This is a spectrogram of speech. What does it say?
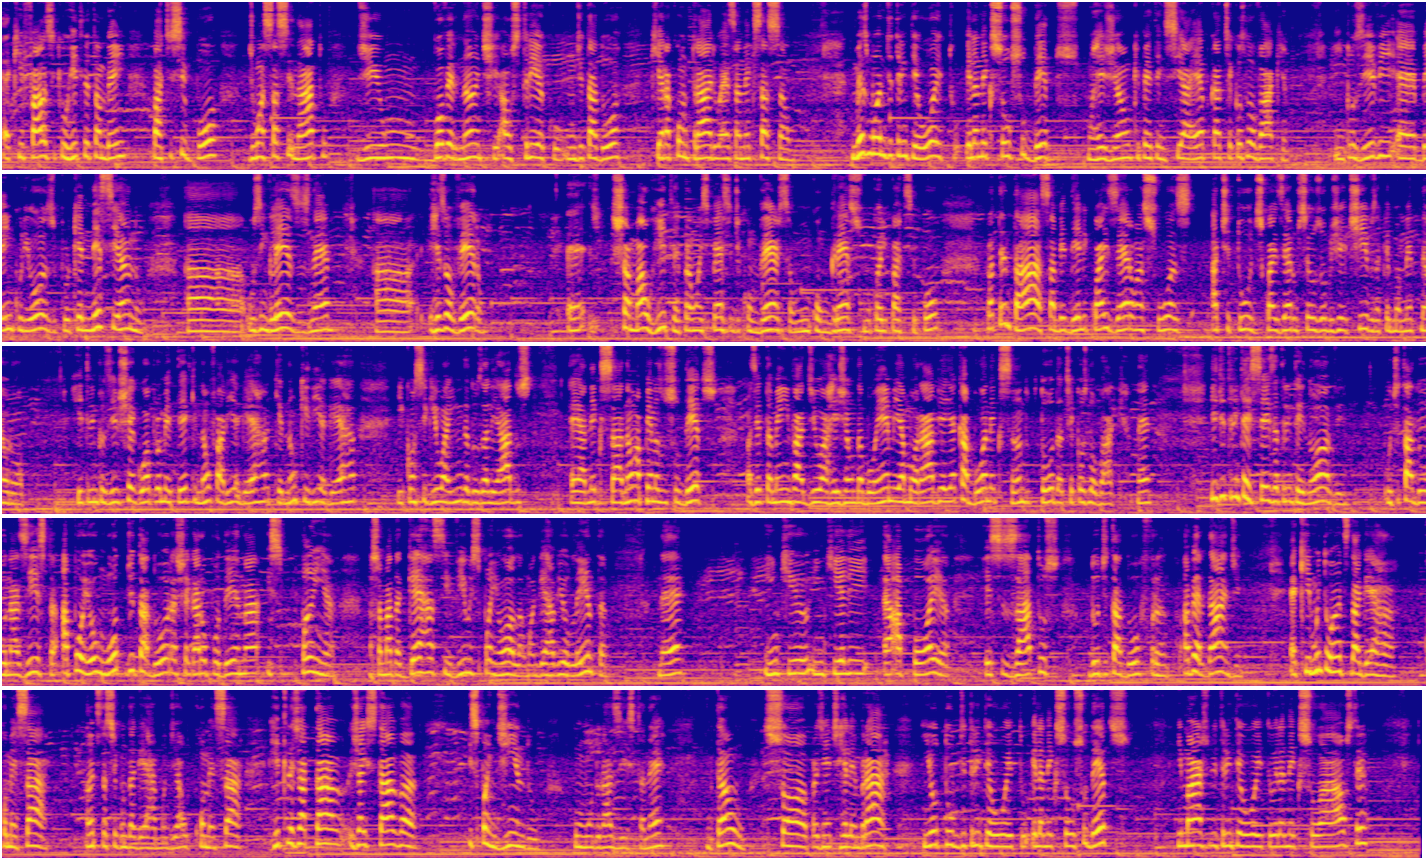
é que fala-se que o Hitler também participou de um assassinato de um governante austríaco, um ditador que era contrário a essa anexação. No mesmo ano de 38, ele anexou os Sudetos, uma região que pertencia à época à Tchecoslováquia. Inclusive é bem curioso porque nesse ano ah, os ingleses né, ah, resolveram é, chamar o Hitler para uma espécie de conversa, um congresso no qual ele participou, para tentar saber dele quais eram as suas atitudes, quais eram os seus objetivos naquele momento na Europa. Hitler, inclusive, chegou a prometer que não faria guerra, que não queria guerra, e conseguiu ainda dos aliados é, anexar não apenas os Sudetos, mas ele também invadiu a região da Boêmia e a Morávia e acabou anexando toda a Tchecoslováquia. Né? E de 36 a 39, o ditador nazista apoiou um outro ditador a chegar ao poder na Espanha, a chamada Guerra Civil Espanhola, uma guerra violenta, né, em que, em que ele apoia esses atos do ditador Franco. A verdade é que muito antes da guerra começar, antes da Segunda Guerra Mundial começar, Hitler já, tá, já estava expandindo o mundo nazista, né? Então, só para a gente relembrar, em outubro de 38 ele anexou os Sudetos, em março de 38 ele anexou a Áustria,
